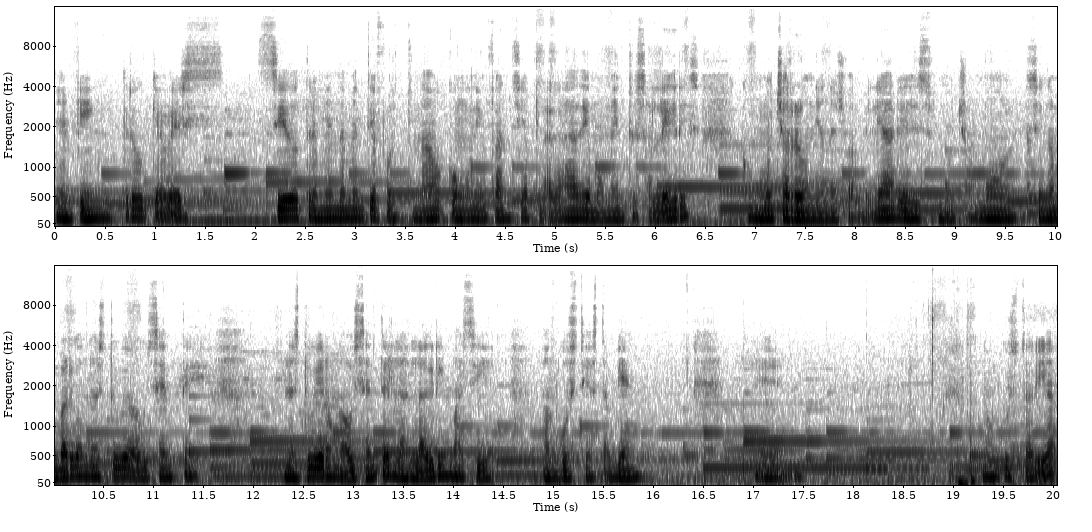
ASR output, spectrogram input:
en fin, creo que haber sido tremendamente afortunado con una infancia plagada de momentos alegres con muchas reuniones familiares, mucho amor. Sin embargo, no estuve ausente, no estuvieron ausentes las lágrimas y angustias también. Eh, nos gustaría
